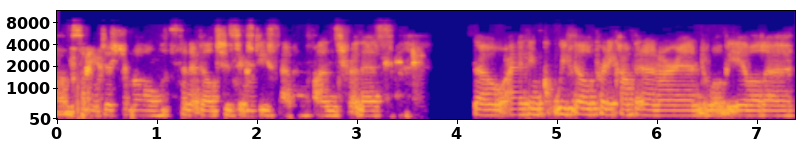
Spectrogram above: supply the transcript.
um, some additional Senate Bill 267 funds for this. So I think we feel pretty confident on our end we'll be able to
